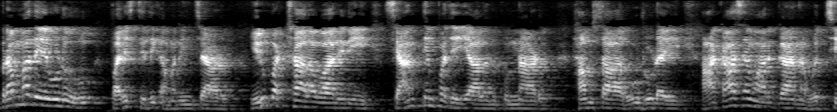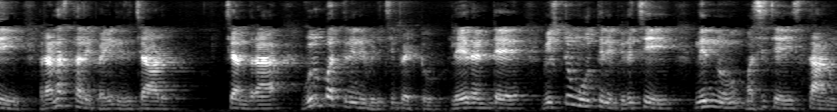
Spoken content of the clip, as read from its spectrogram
బ్రహ్మదేవుడు పరిస్థితి గమనించాడు. ఇరుపక్షాల వారిని శాంతింపజేయాలనుకున్నాడు. హంసారూఢుడై ఆకాశ మార్గాన వచ్చి రణస్థలిపై నిలిచాడు. చంద్ర గురుపత్నిని విడిచిపెట్టు. లేదంటే విష్ణుమూర్తిని పిలిచి నిన్ను మసి చేయిస్తాను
